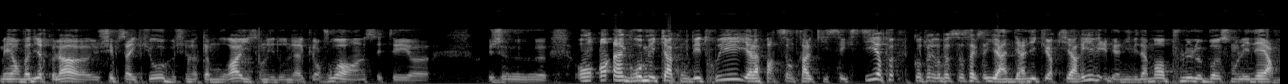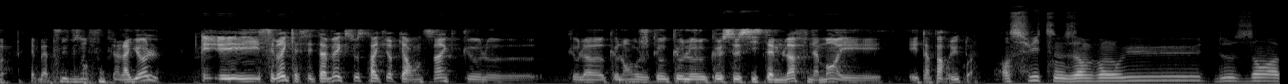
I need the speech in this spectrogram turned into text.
Mais on va dire que là, euh, chez Psycho, Monsieur Nakamura, il s'en est donné à cœur joie. Hein. C'était euh, un gros méca qu'on détruit, il y a la partie centrale qui s'extirpe. Quand on est ça, il y a un dernier cœur qui arrive, et bien évidemment, plus le boss on l'énerve, et ben plus vous en fout plein la gueule. Et c'est vrai que c'est avec ce Striker 45 que le que la, que, l'ange- que, que le que ce système-là finalement est, est apparu quoi. Ensuite, nous avons eu deux ans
